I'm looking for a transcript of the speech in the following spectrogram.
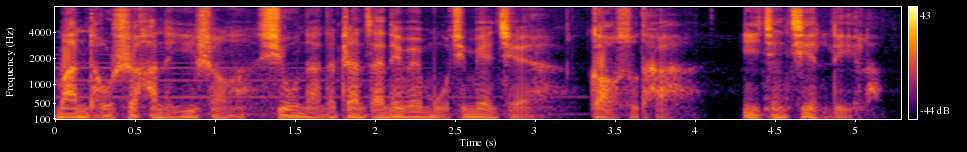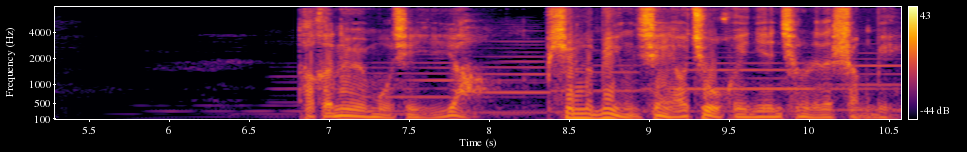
满头是汗的医生羞赧的站在那位母亲面前，告诉她。已经尽力了。他和那位母亲一样，拼了命想要救回年轻人的生命，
